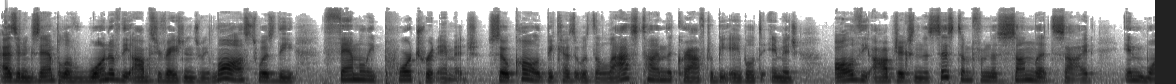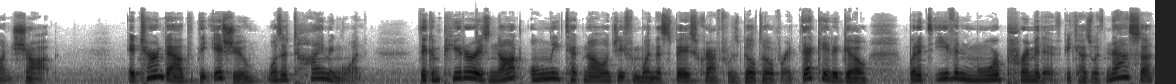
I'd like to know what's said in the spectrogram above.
As an example of one of the observations we lost was the family portrait image, so called because it was the last time the craft would be able to image all of the objects in the system from the sunlit side in one shot. It turned out that the issue was a timing one. The computer is not only technology from when the spacecraft was built over a decade ago, but it's even more primitive because with NASA,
